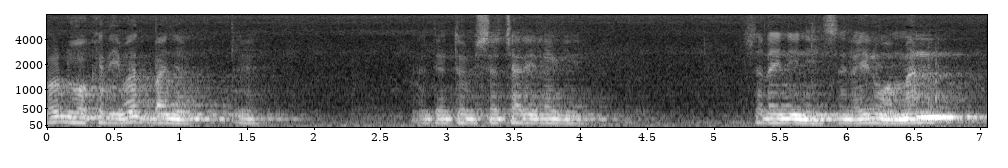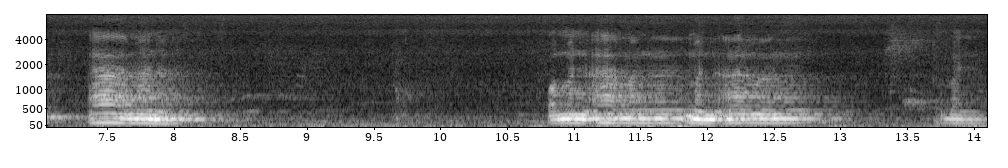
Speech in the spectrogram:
Kalau dua kalimat banyak. Ya. Nanti antum bisa cari lagi. Selain ini Selain waman amana. Waman amana Man amana Banyak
